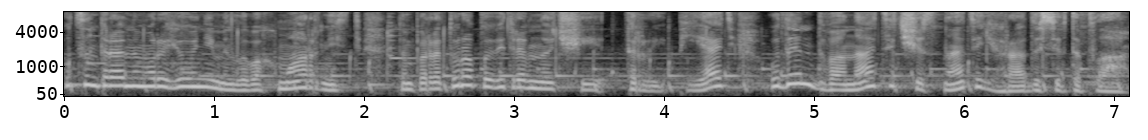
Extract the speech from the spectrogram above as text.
У центральному регіоні мінлива хмарність. Температура повітря вночі 3-5, у день 12-16 градусів тепла.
